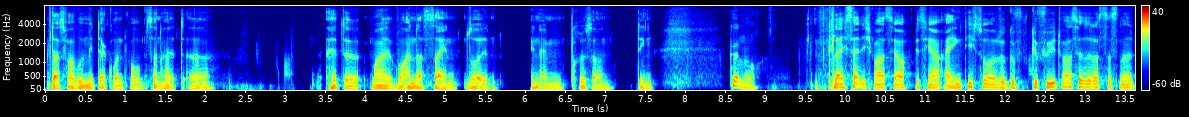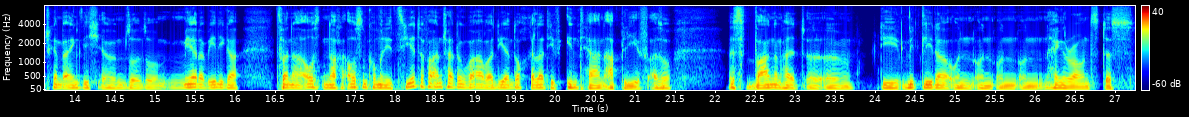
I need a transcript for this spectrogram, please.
das war wohl mit der Grund, warum es dann halt äh, hätte mal woanders sein sollen. In einem größeren Ding. Genau. Gleichzeitig war es ja auch bisher eigentlich so, also gef gefühlt war es ja so, dass das Knowledge Camp eigentlich ähm, so, so mehr oder weniger zwar eine aus nach außen kommunizierte Veranstaltung war, aber die dann doch relativ intern ablief. Also es waren dann halt äh, äh, die Mitglieder und, und, und, und Hangarounds des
